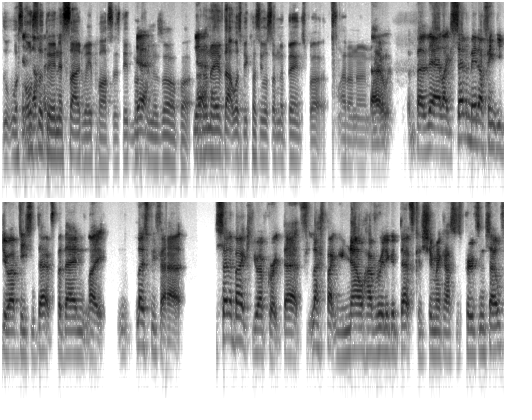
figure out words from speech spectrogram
was Did also nothing. doing his sideways passes, did Yeah. nothing as well. But I don't know if that was because he was on the bench, but I don't know. No, but yeah, like centre mid, I think you do have decent depth. But then, like, let's be fair, centre back, you have great depth. Left back, you now have really good depth because Tsimikas has proved himself.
